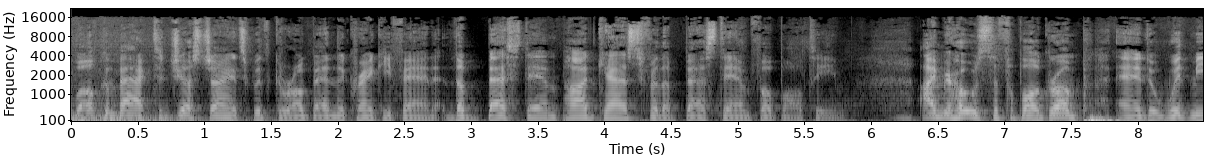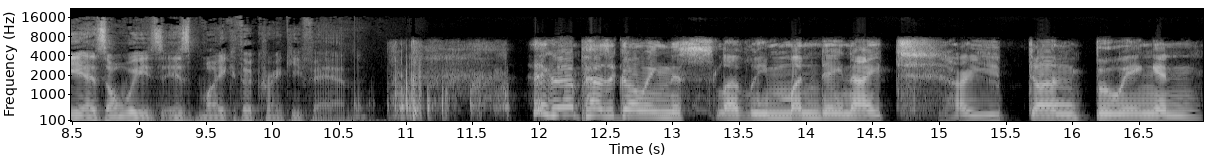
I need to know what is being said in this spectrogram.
Welcome back to Just Giants with Grump and the Cranky Fan, the best damn podcast for the best damn football team. I'm your host, the Football Grump, and with me, as always, is Mike the Cranky Fan. How's it going this lovely Monday night? Are you done booing and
